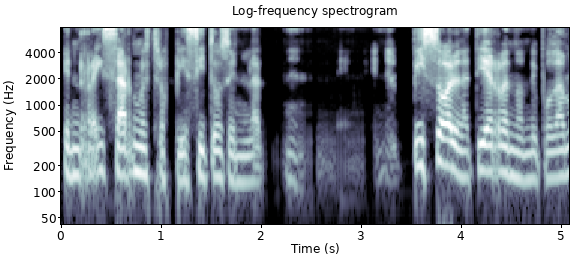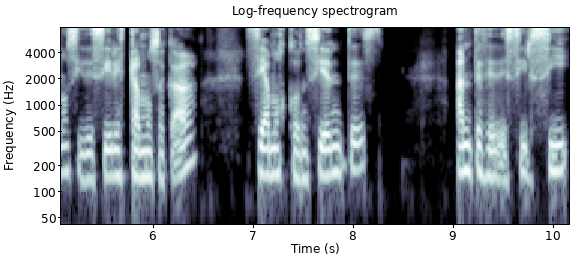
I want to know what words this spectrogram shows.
enraizar nuestros piecitos en, el piso, en la tierra, en donde podamos y decir estamos acá, seamos conscientes antes de decir sí,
